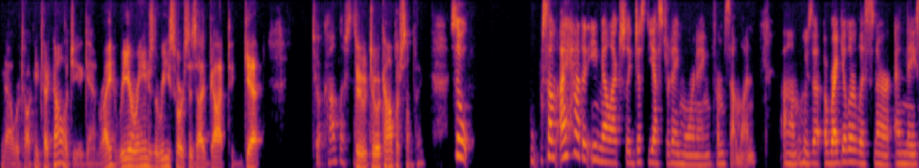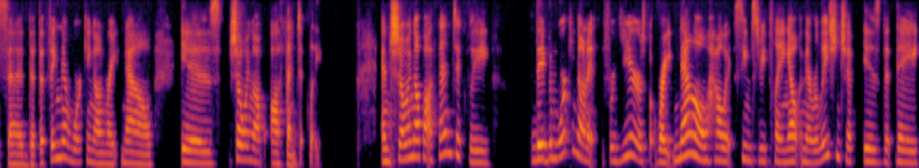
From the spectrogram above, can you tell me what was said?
Now we're talking technology again, right? Rearrange the resources I've got to get To accomplish to something. to accomplish something. So some I had an email actually just yesterday morning from someone um, who's a, a regular listener, and they said that the thing they're working on right now is showing up authentically. And showing up authentically, they've been working on it for years, but right now, how it seems to be playing out in their relationship is that they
